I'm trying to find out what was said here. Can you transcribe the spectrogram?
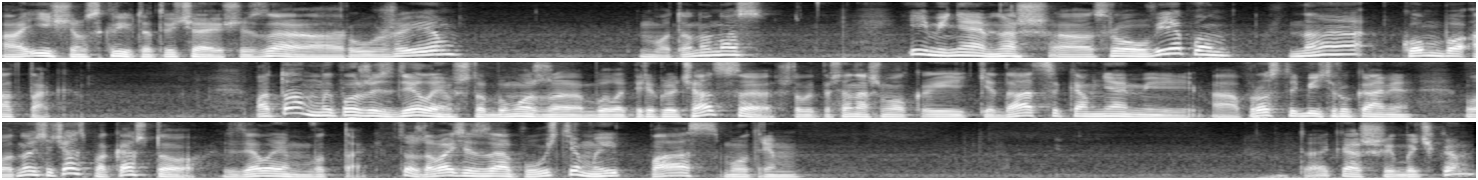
А, ищем скрипт, отвечающий за оружие. Вот он у нас. И меняем наш uh, Throw Weapon на комбо атак. Потом мы позже сделаем, чтобы можно было переключаться, чтобы персонаж мог и кидаться камнями, а просто бить руками. Вот, но сейчас пока что сделаем вот так. Что ж, давайте запустим и посмотрим. Так, ошибочка.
